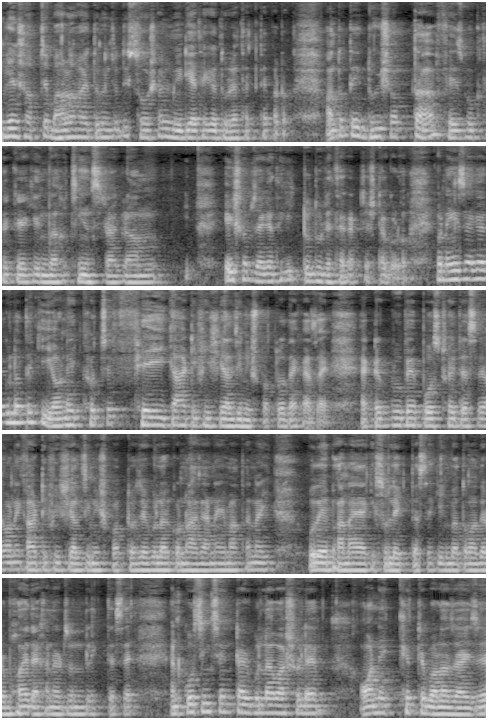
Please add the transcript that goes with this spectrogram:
ইভেন সবচেয়ে ভালো হয় তুমি যদি সোশ্যাল মিডিয়া থেকে দূরে থাকতে পারো, অন্তত এই দুই সপ্তাহ ফেসবুক থেকে কিংবা হচ্ছে ইনস্টাগ্রাম এইসব জায়গা থেকে একটু দূরে থাকার চেষ্টা করো। কারণ এই জায়গাগুলোতে কি অনেক হচ্ছে ফেক আর্টিফিশিয়াল জিনিসপত্র দেখা যায়। একটা গ্রুপে পোস্ট হইতেছে অনেক আর্টিফিশিয়াল জিনিসপত্র যেগুলোর কোনো আগা নাই, মাথা নাই, ওদের বানায়া কিছু লিখতেছে কিংবা তোমাদের ভয় দেখানোর জন্য লিখতেছে। অ্যান্ড কোচিং সেন্টারগুলোও আসলে অনেক ক্ষেত্রে বলা যায় যে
